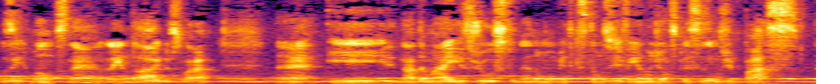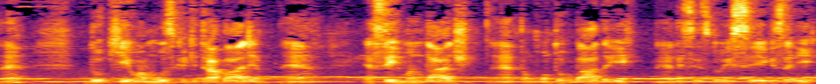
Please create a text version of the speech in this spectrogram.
os irmãos né? lendários lá. Né? E nada mais justo né? no momento que estamos vivendo, onde nós precisamos de paz, né? do que uma música que trabalha né, essa irmandade né, tão conturbada aí, né, desses dois seres aí,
